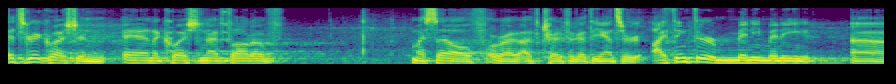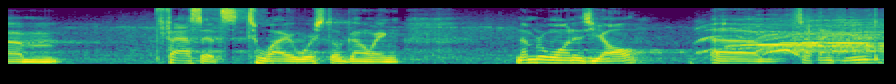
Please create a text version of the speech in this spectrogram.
It's a great question, and a question I've thought of myself, or I- I've tried to figure out the answer. I think there are many, many um, facets to why we're still going. Number one is y'all, um, so thank you.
